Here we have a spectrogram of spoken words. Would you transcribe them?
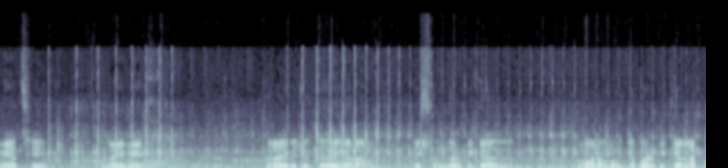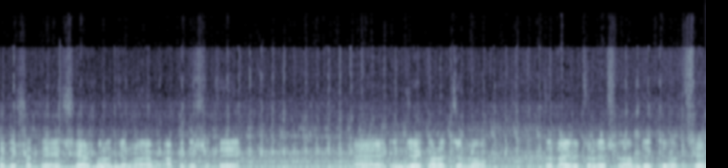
আমি আছি লাইভে তো লাইভে যুক্ত হয়ে গেলাম এই সুন্দর বিকাল, মনোমুগ্ধকর বিকাল আপনাদের সাথে শেয়ার করার জন্য এবং আপনাদের সাথে এনজয় করার জন্য। তো লাইভে চলে আসলাম, দেখতে পাচ্ছেন।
